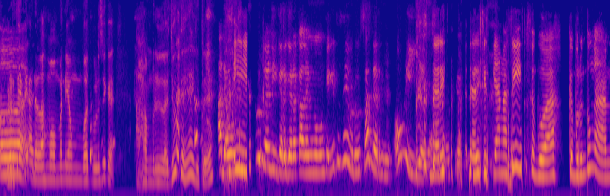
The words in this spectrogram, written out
Oh, Berarti ini adalah momen yang membuat Bulu sih kayak alhamdulillah juga ya gitu ya. ada iya, untungnya juga nih gara-gara kalian ngomong kayak gitu saya baru sadar nih oh iya ya dari dari sisi yang ngasih itu sebuah keberuntungan.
